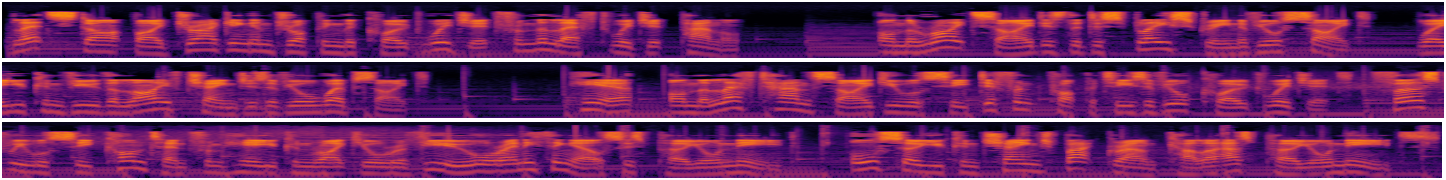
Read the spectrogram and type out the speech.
Let's start by dragging and dropping the Quote widget from the left widget panel. On the right side is the display screen of your site, where you can view the live changes of your website. Here, on the left-hand side you will see different properties of your quote widget. First we will see content from here you can write your review or anything else as per your need. Also you can change background color as per your needs.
